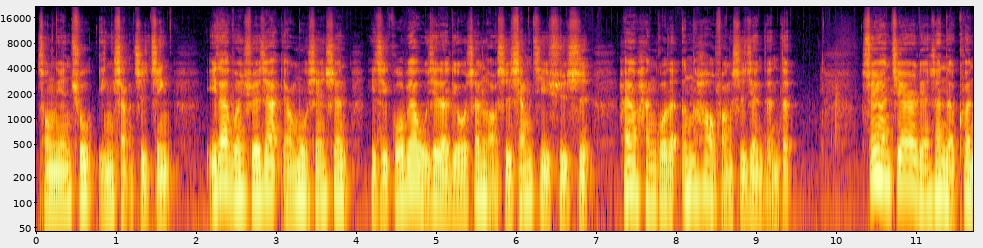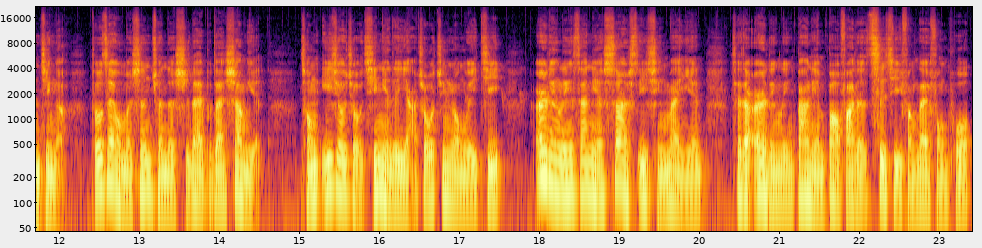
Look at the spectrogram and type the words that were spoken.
从年初影响至今。一代文学家杨牧先生以及国标舞界的刘真老师相继去世，还有韩国的 N 号房事件等等。虽然接二连三的困境啊，都在我们生存的时代不断上演。从一九九七年的亚洲金融危机，二零零三年 SARS 疫情蔓延，再到二零零八年爆发的次级房贷风波，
